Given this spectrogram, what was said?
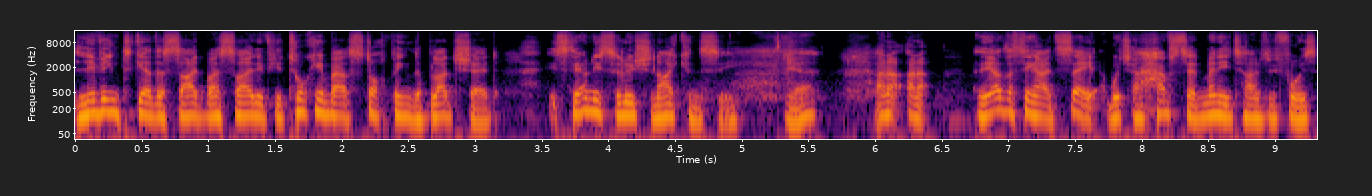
living together side by side, if you're talking about stopping the bloodshed, it's the only solution I can see. Yeah. And, and the other thing I'd say, which I have said many times before, is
